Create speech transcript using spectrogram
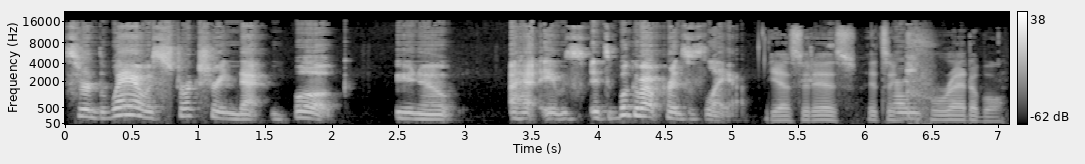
sort of the way I was structuring that book, you know, I, it was it's a book about Princess Leia. Yes, it is. It's Um, incredible.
